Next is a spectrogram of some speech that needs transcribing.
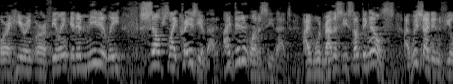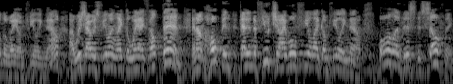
or a hearing or a feeling, it immediately selfs like crazy about it. I didn't want to see that. I would rather see something else. I wish I didn't feel the way I'm feeling now. I wish I was feeling like the way I felt then. And I'm hoping that in the future I won't feel like I'm feeling now. All of this is selfing.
